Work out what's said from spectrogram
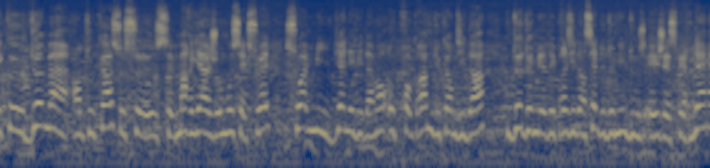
et que demain, en tout cas, ce, mariage homosexuel soit mis bien évidemment au programme du candidat de, des présidentielles de 2012. Et j'espère bien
